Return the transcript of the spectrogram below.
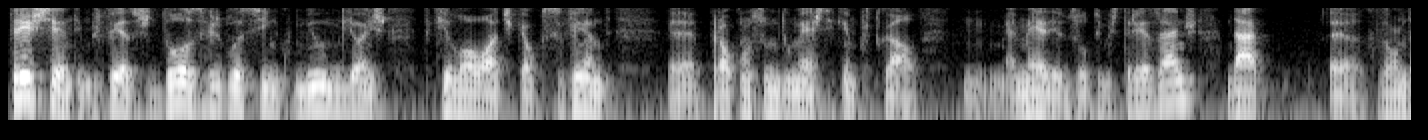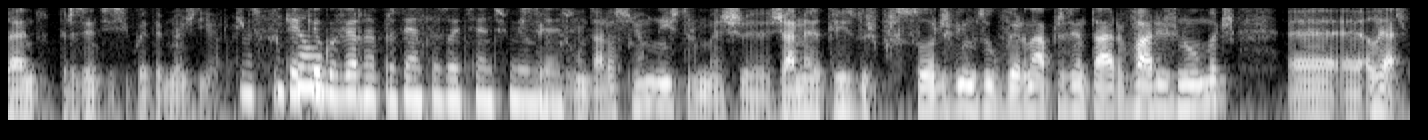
3 cêntimos vezes 12,5 mil milhões de quilowatts, que é o que se vende uh, para o consumo doméstico em Portugal, hum, a média dos últimos 3 anos, dá Uh, arredondando 350 milhões de euros. Mas porquê então, é que o Governo apresenta os 800 mil milhões? Tem que perguntar ao Sr. Ministro, mas uh, já na crise dos professores vimos o Governo a apresentar vários números. Uh, aliás,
